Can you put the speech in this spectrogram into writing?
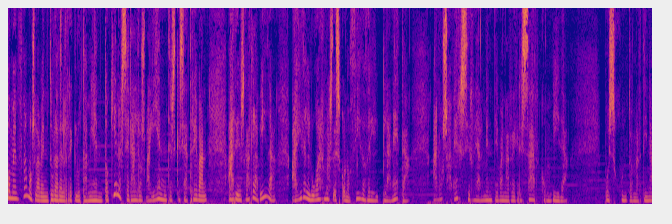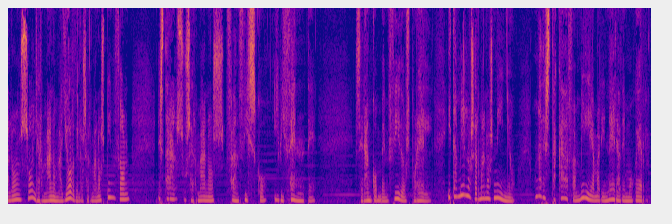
Comenzamos la aventura del reclutamiento. ¿Quiénes serán los valientes que se atrevan a arriesgar la vida, a ir al lugar más desconocido del planeta, a no saber si realmente van a regresar con vida? Pues junto a Martín Alonso, el hermano mayor de los hermanos Pinzón, estarán sus hermanos Francisco y Vicente. Serán convencidos por él y también los hermanos Niño, una destacada familia marinera de Moguer,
